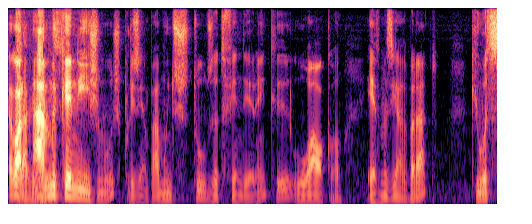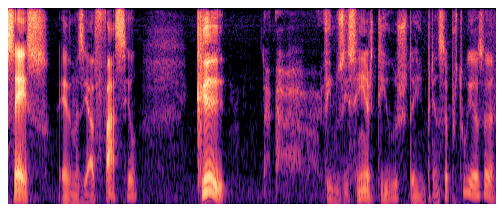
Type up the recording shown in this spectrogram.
Agora, há mecanismos, por exemplo, há muitos estudos a defenderem que o álcool é demasiado barato, que o acesso é demasiado fácil que vimos isso em artigos da imprensa portuguesa.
